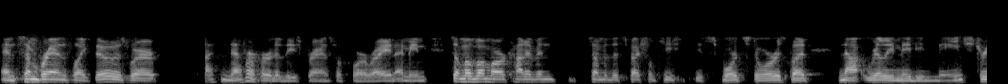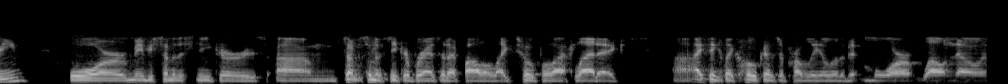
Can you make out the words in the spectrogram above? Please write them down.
and some brands like those where I've never heard of these brands before, right? I mean, some of them are kind of in some of the specialty sports stores, but not really maybe mainstream. Or maybe some of the sneakers, um, some some of the sneaker brands that I follow, like Topo Athletic, uh, I think like Hoka's are probably a little bit more well known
